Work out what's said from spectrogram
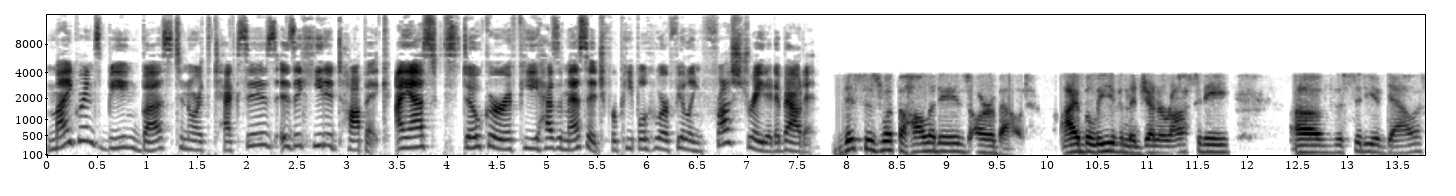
Migrants being bused to North Texas is a heated topic. I asked Stoker if he has a message for people who are feeling frustrated about it. This is what the holidays are about. I believe in the generosity of the city of Dallas.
